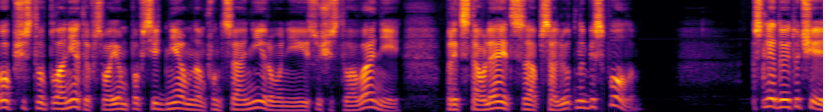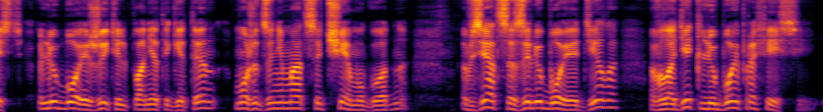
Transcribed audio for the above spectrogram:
Общество планеты в своем повседневном функционировании и существовании представляется абсолютно бесполым. Следует учесть, любой житель планеты Гетен может заниматься чем угодно – взяться за любое дело, владеть любой профессией.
